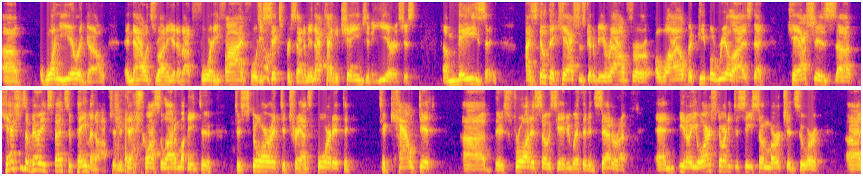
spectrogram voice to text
uh, one year ago and now it's running at about 45, 46%. I mean, that kind of change in a year is just amazing. I still think cash is going to be around for a while, but people realize that cash is uh, cash is a very expensive payment option. It yes. costs a lot of money to to store it, to transport it, to to count it. Uh, there's fraud associated with it, et cetera. And you know, you are starting to see some merchants who are uh,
